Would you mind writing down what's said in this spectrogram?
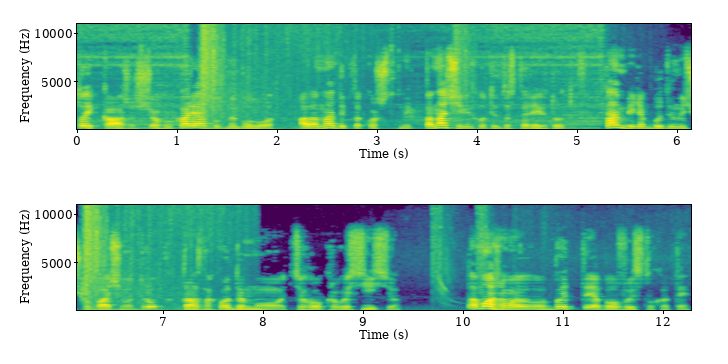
Той каже, що глухаря тут не було, але медик також зник, та наче він ходив до старих доків. Там біля будиночку бачимо труп та знаходимо цього кровосісю. Та можемо вбити або вислухати.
